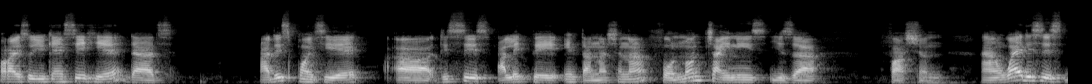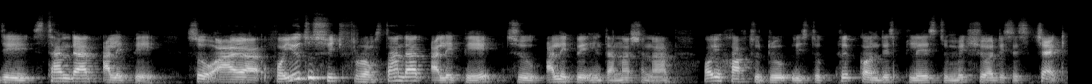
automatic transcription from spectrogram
all right so you can see here that at this point here uh, this is Alipay International for non-Chinese user version and why this is the standard Alipay so uh, for you to switch from standard Alipay to Alipay International all you have to do is to click on this place to make sure this is checked.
